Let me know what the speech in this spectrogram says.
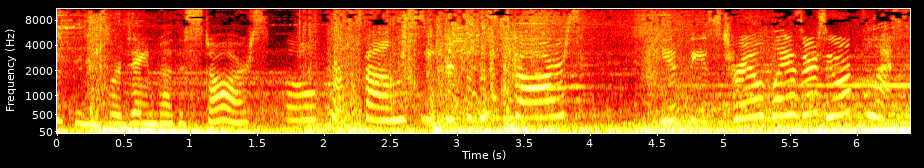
Everything's ordained by the stars. Oh, profound secrets of the stars! Give these trailblazers your blessing!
